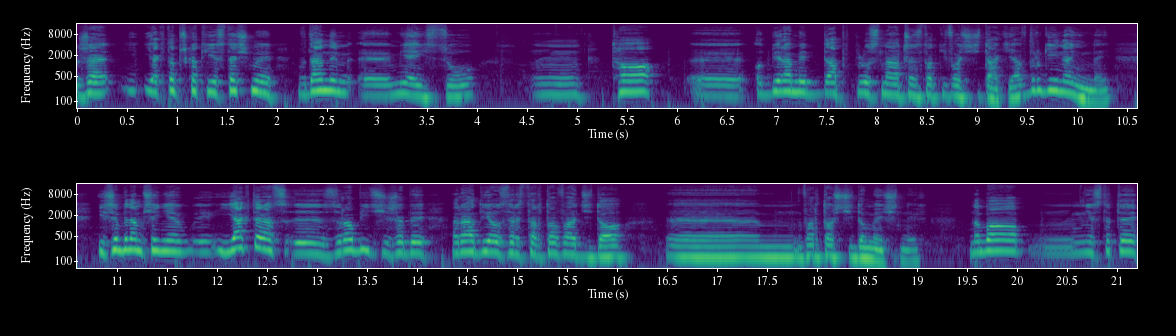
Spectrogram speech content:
że jak na przykład jesteśmy w danym e, miejscu, mm, to e, odbieramy DAB plus na częstotliwości takiej, a w drugiej na innej. I żeby nam się nie. Jak teraz e, zrobić, żeby radio zrestartować do e, wartości domyślnych? No bo mm, niestety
